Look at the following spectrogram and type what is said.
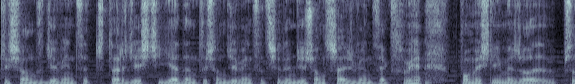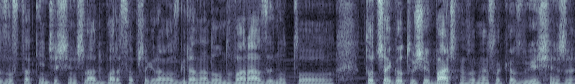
1941-1976, więc jak sobie pomyślimy, że przez ostatnie 10 lat Barsa przegrała z Granadą dwa razy, no to, to czego tu się bać? Natomiast okazuje się, że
